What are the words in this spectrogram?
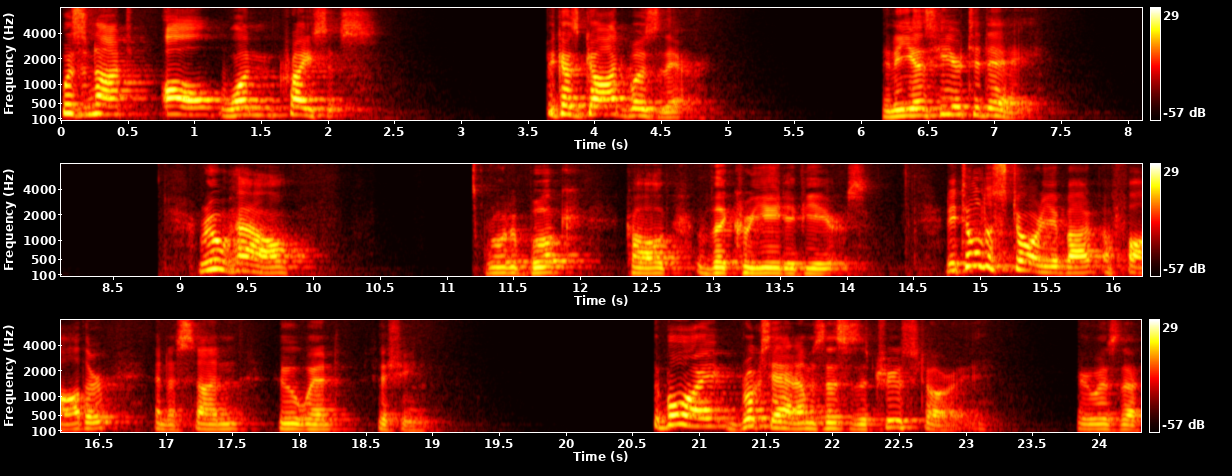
was not all one crisis because God was there. And He is here today. Reuel Howe wrote a book called The Creative Years. And he told a story about a father and a son who went fishing. The boy, Brooks Adams, this is a true story, who was the,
